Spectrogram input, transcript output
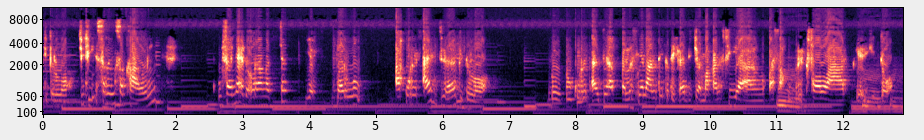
gitu loh jadi sering sekali misalnya ada orang ngechat ya baru aku read aja gitu loh baru aja balasnya nanti ketika di jam makan siang pas aku Hmm. break sholat kayak Hmm, gitu hmm.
